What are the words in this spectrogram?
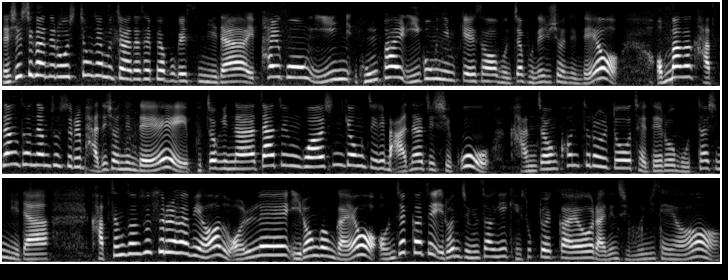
네, 실시간으로 시청자 문자 하나 살펴보겠습니다. 8020, 0820님께서 문자 보내주셨는데요. 엄마가 갑상선암 수술을 받으셨는데 부쩍이나 짜증과 신경질이 많아지시고 감정 컨트롤도 제대로 못하십니다. 갑상선 수술을 하면 원래 이런 건가요? 언제까지 이런 증상이 계속될까요? 라는 질문이세요.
